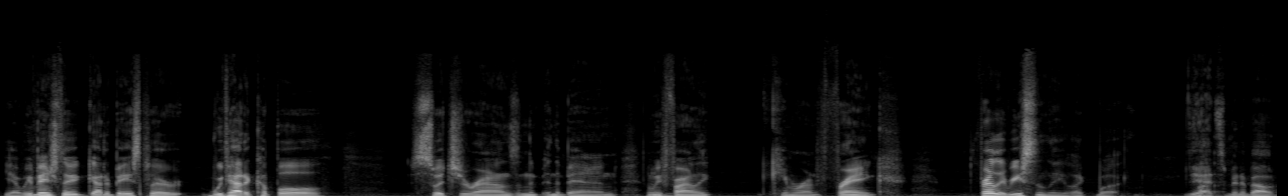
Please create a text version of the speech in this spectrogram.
yeah, we eventually got a bass player. We've had a couple switch arounds in the in the band, and Mm-hmm. we finally came around Frank fairly recently. Like what? Yeah, it's been about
